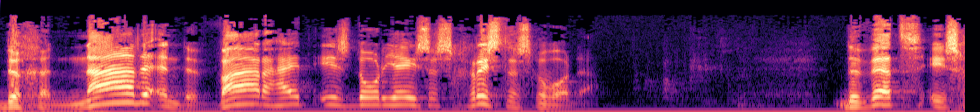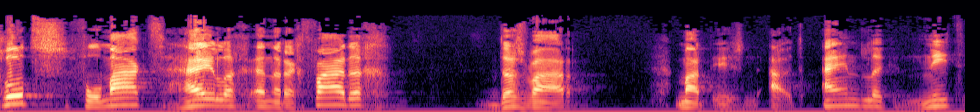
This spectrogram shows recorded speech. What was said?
de genade en de waarheid is door Jezus Christus geworden. De wet is goed, volmaakt, heilig en rechtvaardig. Dat is waar. Maar het is uiteindelijk niet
